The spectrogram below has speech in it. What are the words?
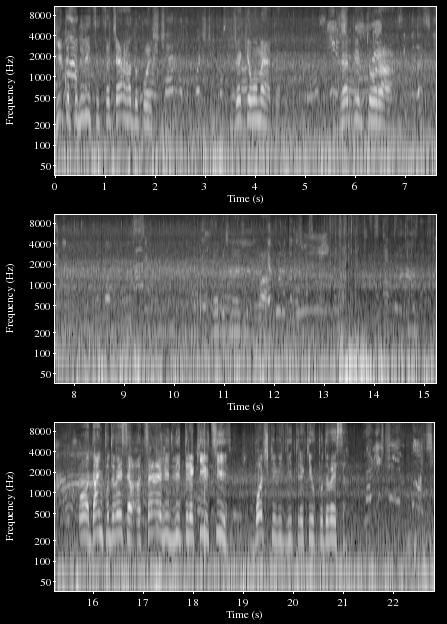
Діти, подивіться, це черга до Польщі. Черга до Польщі просто Вже кілометр. Вже півтора. Всі кудись їдуть. Вже десь майже два. Як Юра то знаєш? О, Дань, подивися, а це від вітряків ці. Бочки від вітряків, подивися. Навіщо їм бочки?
